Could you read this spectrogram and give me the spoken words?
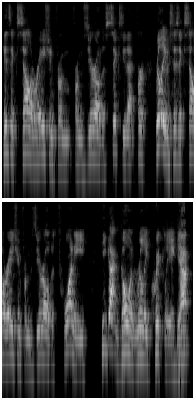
his acceleration from from zero to sixty, that for really it was his acceleration from zero to twenty. He got going really quickly again. Yep.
